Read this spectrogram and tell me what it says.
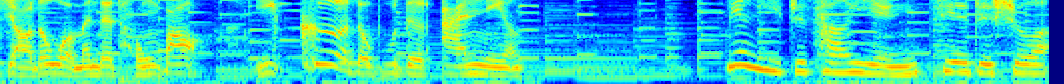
搅得我们的同胞一刻都不得安宁。另一只苍蝇接着说：“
